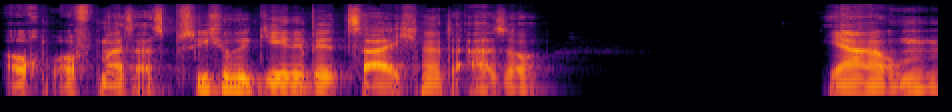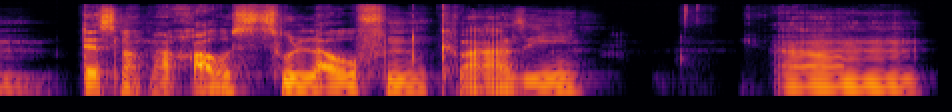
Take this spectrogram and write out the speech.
auch oftmals als Psychohygiene bezeichnet, also ja, um das nochmal rauszulaufen quasi, ähm,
